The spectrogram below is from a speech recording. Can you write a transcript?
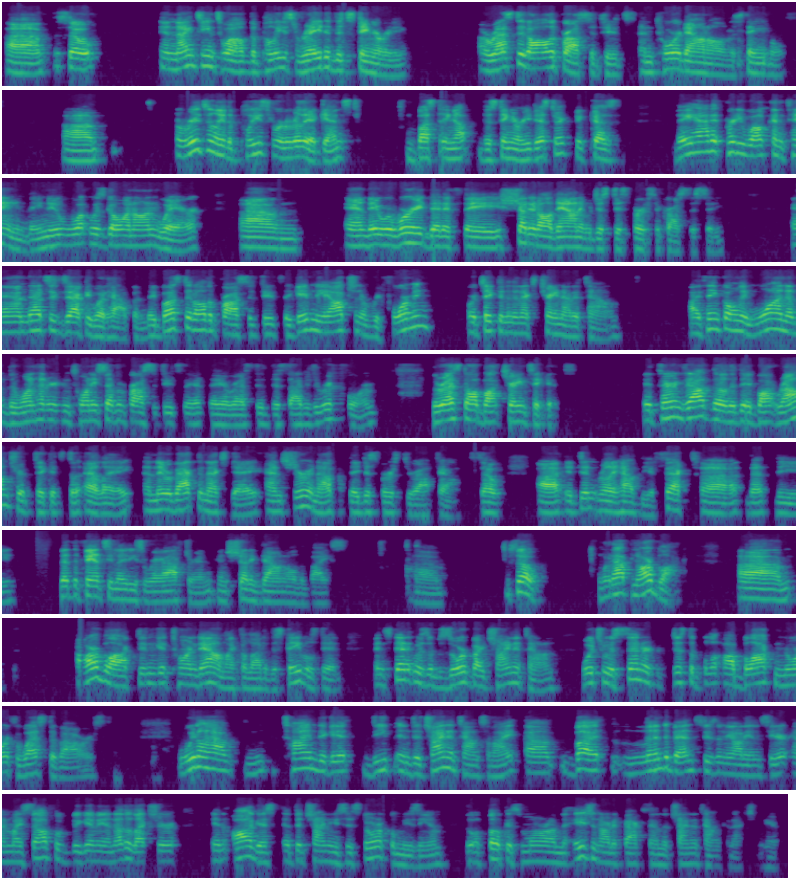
Uh, so in 1912, the police raided the Stingaree arrested all the prostitutes and tore down all the stables. Um, originally, the police were really against busting up the Stingaree district because they had it pretty well contained. They knew what was going on where. Um, and they were worried that if they shut it all down, it would just disperse across the city. And that's exactly what happened. They busted all the prostitutes. They gave them the option of reforming or taking the next train out of town. I think only one of the 127 prostitutes that they arrested decided to reform. The rest all bought train tickets. It turns out, though, that they bought round trip tickets to LA and they were back the next day. And sure enough, they dispersed throughout town. So uh, it didn't really have the effect uh, that the that the fancy ladies were after in, in shutting down all the vice. Um, so what happened to our block? Um, our block didn't get torn down like a lot of the stables did. Instead, it was absorbed by Chinatown, which was centered just a, a block northwest of ours. We don't have time to get deep into Chinatown tonight, uh, but Linda Bentz, who's in the audience here, and myself will be giving another lecture in August at the Chinese Historical Museum that will focus more on the Asian artifacts and the Chinatown connection here.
